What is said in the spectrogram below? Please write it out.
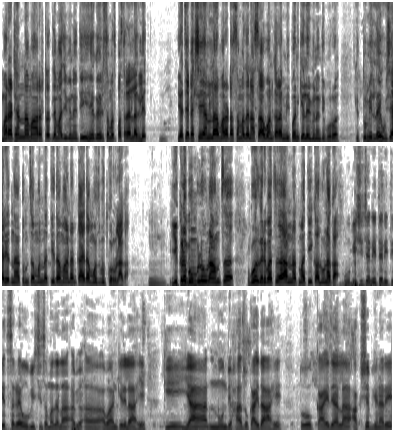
मराठ्यांना महाराष्ट्रातल्या माझी विनंती हे गैरसमज पसरायला लागलेत. याच्यापेक्षा यांना मराठा समाजाने असं आव्हान करा मी पण केलं विनंतीपूर्वक की तुम्ही लय हुशार आहेत ना तुमचं म्हणणं तिथं मांडा कायदा मजबूत करू लागा. इकडं बोंबलवून आमचं गोरगरिबाचं अन्नात माती घालू नका. ओबीसीच्या नेत्यांनी तेच सगळ्या ओबीसी समाजाला आव- आ- आवाहन केलेलं आहे की या नोंद हा जो कायदा आहे तो कायद्याला आक्षेप घेणारे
